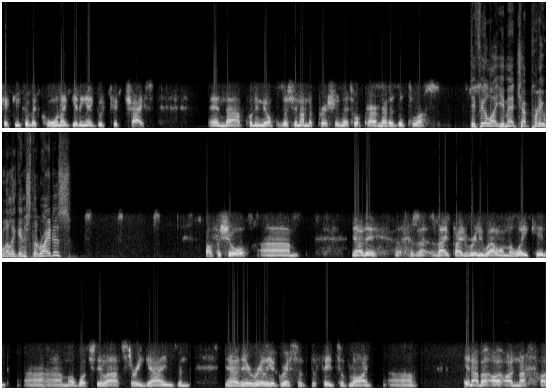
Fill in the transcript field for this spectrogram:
kicking to the corner, getting a good kick chase, and uh, putting the opposition under pressure. And that's what Parramatta did to us. Do you feel like you match up pretty well against the Raiders? Oh, for sure. Um, you know, they they played really well on the weekend. Um, I've watched their last three games, and you know they're a really aggressive defensive line. Um, you know, but I, I, I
